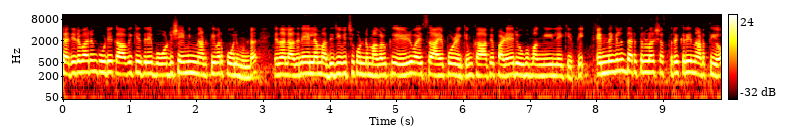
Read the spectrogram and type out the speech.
ശരീരഭാരം കൂടിയ കാവ്യക്കെതിരെ ബോഡി ഷെയ്മിംഗ് നടത്തിയവർ പോലുമുണ്ട്. എന്നാൽ അതിനെയെല്ലാം അതിജീവിച്ചുകൊണ്ട് മകൾക്ക് ഏഴു വയസ്സായപ്പോഴേക്കും കാവ്യ പഴയ രൂപഭംഗിയിലേക്ക് എത്തി. എന്തെങ്കിലും തരത്തിലുള്ള ശസ്ത്രക്രിയ നടത്തിയോ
